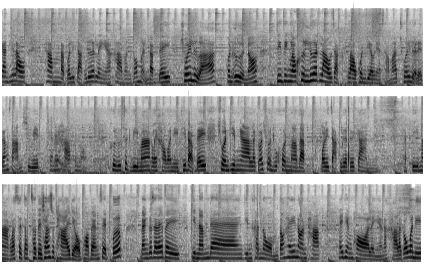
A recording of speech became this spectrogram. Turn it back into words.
การที่เราทำแบบบริจาคเลือดอะไรอย่างเงี้ยค่ะ มันก็เหมือนแบบได้ช่วยเหลือคนอื่นเนาะจริงๆแล้วคือเลือดเราจากเราคนเดียวเนี่ยสามารถช่วยเหลือได้ตั้ง 3 ชีวิตใช่ไหมคะคุณหมอ คือรู้สึกดีมากเลยค่ะวันนี้ที่แบบได้ชวนทีมงานแล้วก็ชวนทุกคนมาแบบบริจาคเลือดด้วยกันhappy มากแล้วเสร็จ station สุดท้ายเดี๋ยวพอแบงค์เสร็จปุ๊บแบงค์ก็จะได้ไปกินน้ำแดง กินขนมต้องให้นอนพักให้เพียงพออะไรอย่างเงี้ยนะคะ แล้วก็วันนี้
